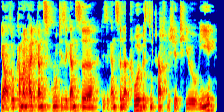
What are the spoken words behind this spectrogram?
ja, so kann man halt ganz gut diese ganze, diese ganze naturwissenschaftliche Theorie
